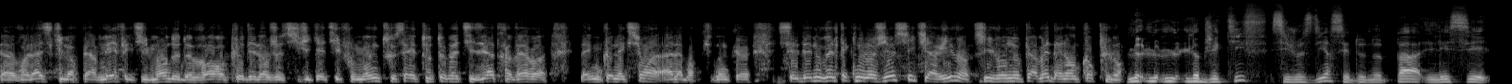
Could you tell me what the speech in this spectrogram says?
Euh, voilà, ce qui leur permet effectivement de devoir uploader leur justificatif ou même tout ça est automatisé à travers euh, une connexion à, la banque. Donc euh, c'est des nouvelles technologies aussi qui arrivent qui vont nous permettre d'aller encore plus loin. L'objectif, si j'ose dire, c'est de ne pas laisser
